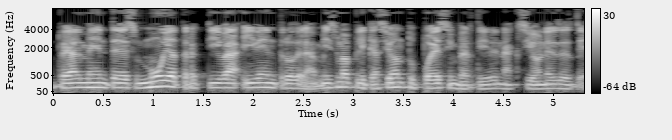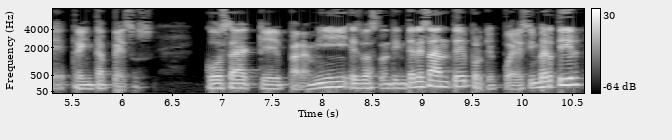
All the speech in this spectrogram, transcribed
Realmente es muy atractiva y dentro de la misma aplicación tú puedes invertir en acciones desde 30 pesos. Cosa que para mí es bastante interesante porque puedes invertir,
